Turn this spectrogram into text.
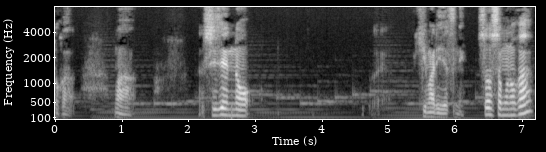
とか、まあ、自然の決まりですね。そうしたものが、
